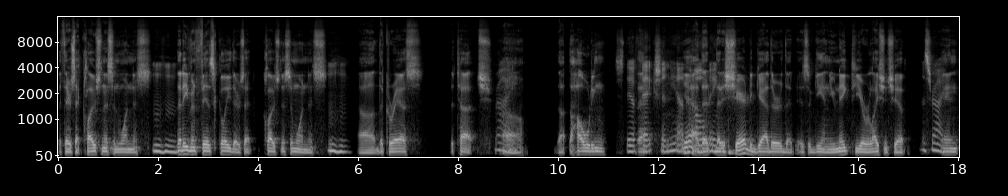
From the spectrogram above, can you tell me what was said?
that there's that closeness and oneness, Mm-hmm. that even physically there's that closeness and oneness, Mm-hmm. uh, the caress, the touch, Right. uh, the the holding, Just the affection, yeah, the yeah, that, that is shared together, that is again unique to your relationship. that's right. And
